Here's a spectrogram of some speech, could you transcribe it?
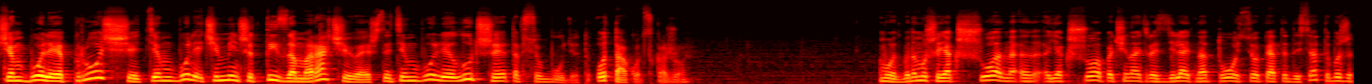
чем более проще, тем более, чем меньше ты заморачиваешься, тем более лучше это все будет. Вот так от скажу. От, тому що якщо, е, якщо починати розділяти на то, сьо, п'яте, десяте, боже,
